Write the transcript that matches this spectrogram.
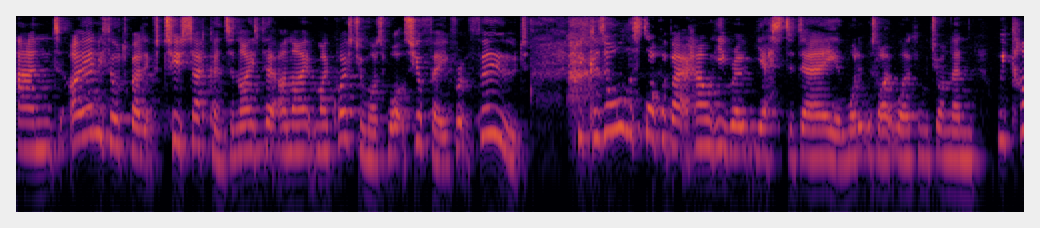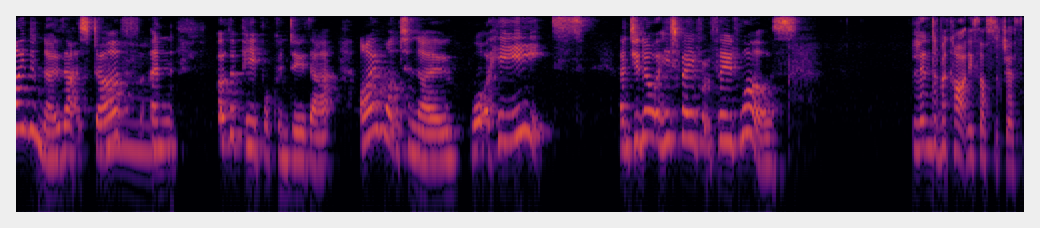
And I only thought about it for two seconds, and I th- and I my question was, "What's your favourite food?" Because all the stuff about how he wrote yesterday and what it was like working with John Lennon, we kind of know that stuff, mm. and other people can do that. I want to know what he eats. And do you know what his favourite food was? Linda McCartney sausages.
